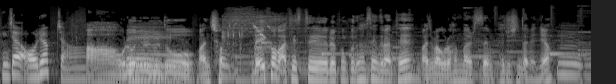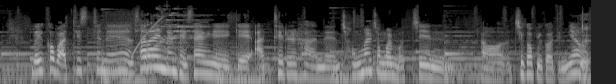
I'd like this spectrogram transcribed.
굉장히 어렵죠. 아, 어려운 네. 일들도 많죠. 메이크업 아티스트를 꿈꾸는 학생들한테 마지막으로 한 말씀 해주신다면요? 음, 메이크업 아티스트는 살아있는 대상에게 아트를 하는 정말 정말 멋진 어, 직업이거든요. 네.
